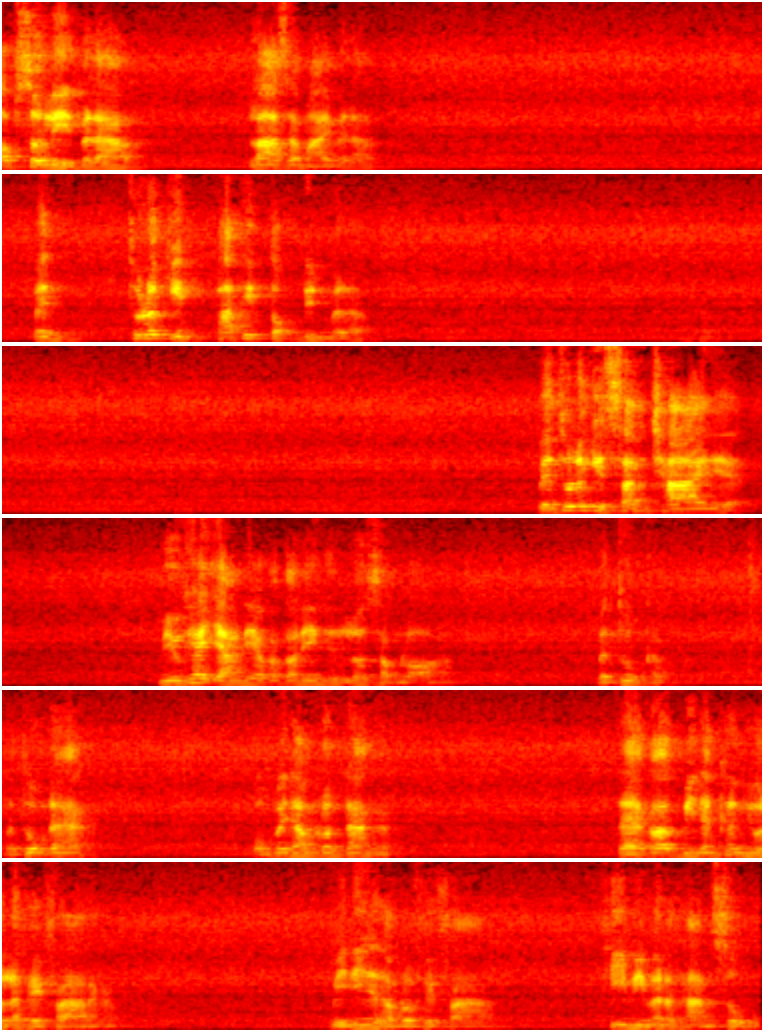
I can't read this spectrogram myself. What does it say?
ออฟโซลีดไปแล้ว ล้าสมัยไปแล้ว เป็นธุรกิจพระทิตย์ตกดินไปแล้ว เป็นธุรกิจซันชายเนี่ย มีแค่อย่างเดียวก็ตอนนี้คือรถสำล้อครับบรรทุกครับบรรทุกนะฮะผมไม่ทำรถนั่งครับ แต่ก็มีทั้งเครื่องยนต์และไฟฟ้านะครับ ปีนี่จะทำรถไฟฟ้า ที่มีมาตรฐานสูง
